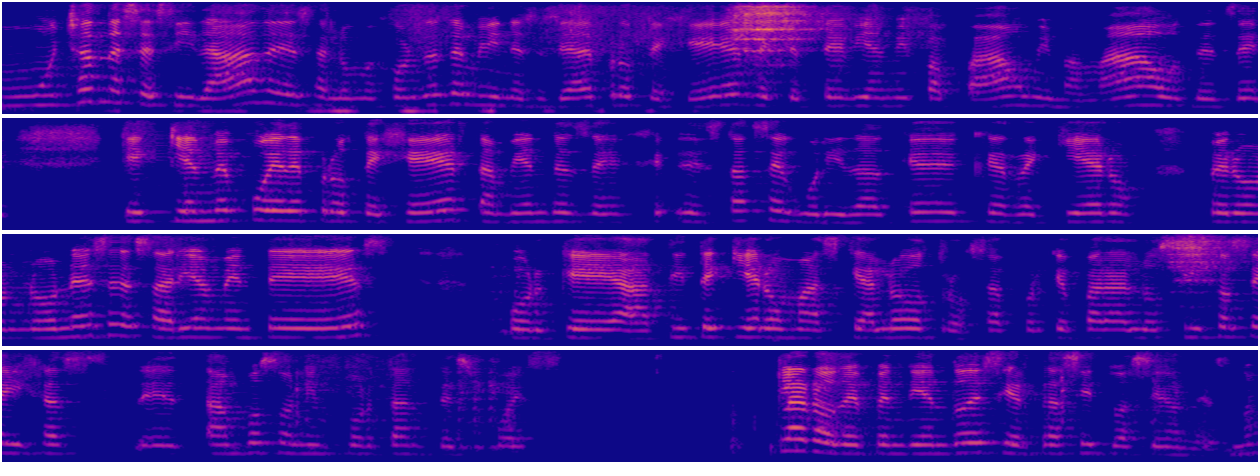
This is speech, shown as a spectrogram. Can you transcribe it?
muchas necesidades, a lo mejor desde mi necesidad de proteger, de que esté bien mi papá o mi mamá, o desde que quién me puede proteger, también desde esta seguridad que, que requiero, pero no necesariamente es porque a ti te quiero más que al otro, o sea, porque para los hijos e hijas eh, ambos son importantes, pues. Claro, dependiendo de ciertas situaciones, ¿no?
